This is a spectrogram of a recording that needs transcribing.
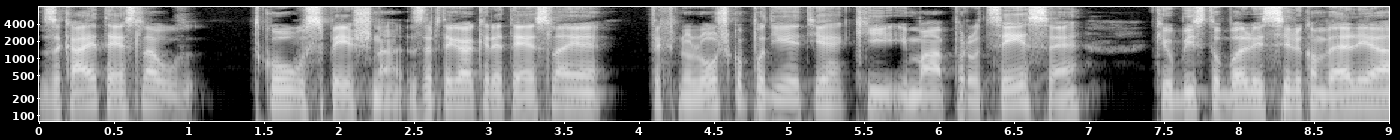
zakaj je Tesla tako uspešna? Zaradi tega, ker je Tesla je tehnološko podjetje, ki ima procese, ki v bistvu bolj iz Silicon Valleyja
